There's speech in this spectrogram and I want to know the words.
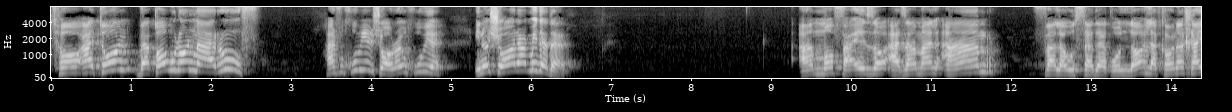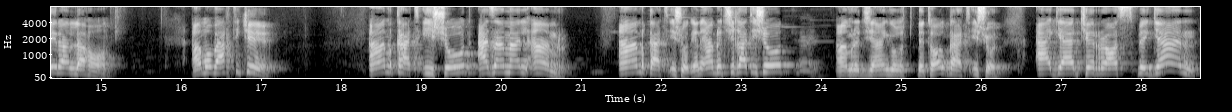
طاعتون و قول معروف. حرف خوبیه شعارهای خوبیه. اینا شعار هم می‌دادن. اما فعضا از عمل امر فلو صدق الله لکان خیرا لهم. اما وقتی که امر قطعی شد از عمل امر امر قطعی شد. یعنی امر چی قطعی شد؟ امر جنگ و قتال قطعی شد. اگر که راست بگن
